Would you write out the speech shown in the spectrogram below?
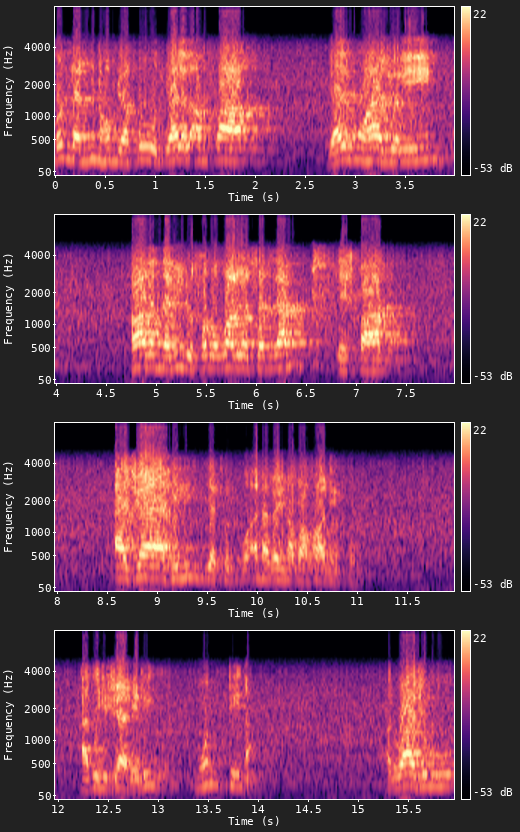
كلا منهم يقول يا للأنصار يا للمهاجرين. قال النبي صلى الله عليه وسلم إيش قال؟ أجاهلية وأنا بين ظهرانكم. هذه جاهلية منتنة. الواجب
